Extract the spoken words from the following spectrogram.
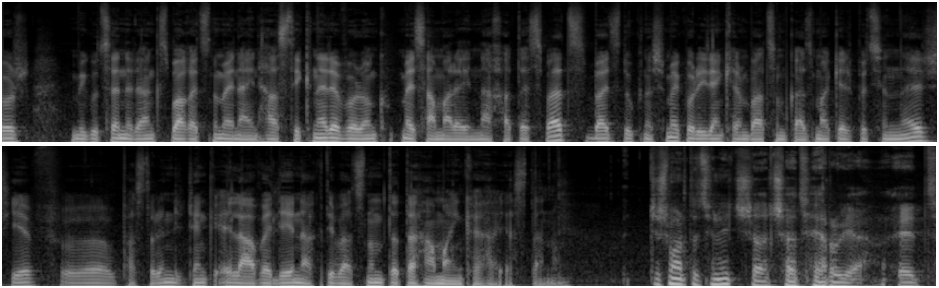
որ միգուցե նրանք զբաղեցնում են այն հաստիկները, որոնք մեզ համար էին նախատեսված, բայց դուք նշում եք, որ իրենք են բացում կազմակերպություններ եւ փաստորեն իրենք ել ավելի են ակտիվացնում ՏՏ համայնքը Հայաստանում ճշմարտությունից շատ-շատ հեռու է այդ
